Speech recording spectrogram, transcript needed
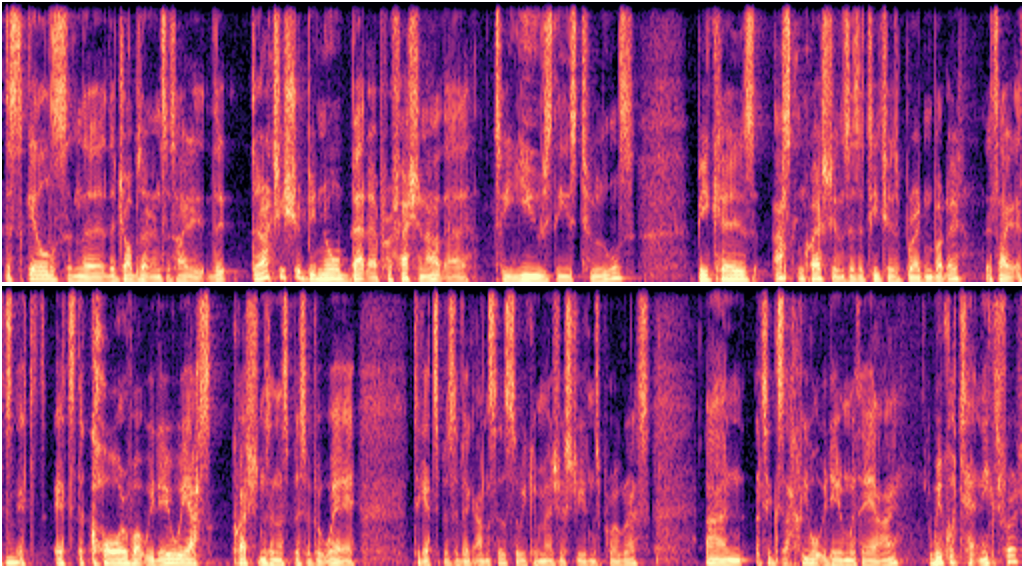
the skills and the the jobs that are in society, the, there actually should be no better profession out there to use these tools. Because asking questions is a teacher's bread and butter. It's like it's it's it's the core of what we do. We ask questions in a specific way to get specific answers, so we can measure students' progress. And that's exactly what we're doing with AI. We've got techniques for it.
